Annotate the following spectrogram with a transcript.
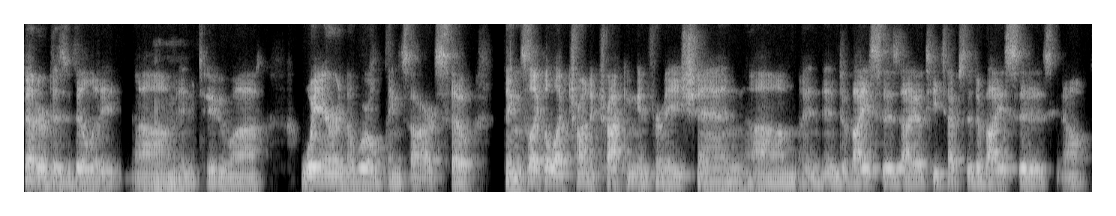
better visibility um, Mhm. into uh, where in the world things are. So things like electronic tracking information um, and, and devices, IoT types of devices, you know,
